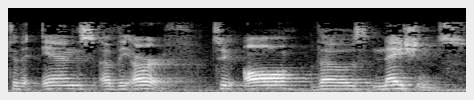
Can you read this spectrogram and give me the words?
To the ends of the earth, to all those nations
